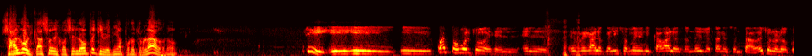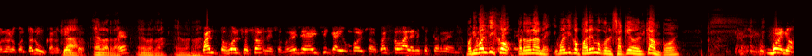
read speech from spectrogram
Salvo el caso de José López, que venía por otro lado, ¿no? Sí, y, y, ¿cuántos bolsos es el, el, regalo que le hizo Menem y Caballo donde ellos están sentados? Eso no lo, no lo contó nunca, ¿no es claro, es verdad, ¿Eh? es verdad, es verdad. ¿Cuántos bolsos son esos? Porque ahí sí que hay un bolso. ¿Cuánto valen esos terrenos? Bueno, igual dijo, perdóname, igual dijo paremos con el saqueo del campo, ¿eh? Bueno,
